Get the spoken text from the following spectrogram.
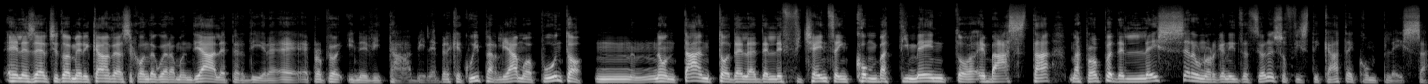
è l'esercito americano della seconda guerra mondiale per dire. È, è proprio inevitabile perché qui parliamo appunto mh, mm, non tanto del, dell'efficienza in combattimento e basta ma proprio dell'essere un'organizzazione sofisticata e complessa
